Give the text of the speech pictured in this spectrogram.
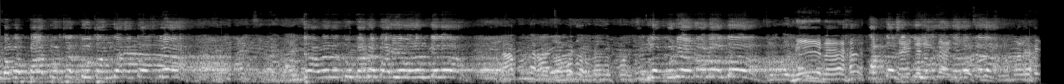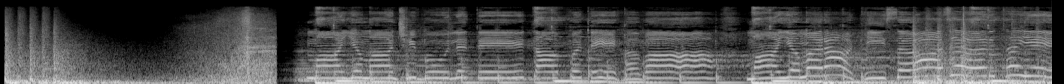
मग पाच वर्ष तूच आमदार होतास ना? त्यावेळेला तू गाणं बाह्य वळण केलं. तुला कोणी अडवलं होतं? मी ना. आता शिकून माय माझी बोलते तापते हवा. माय मराठीस आज अर्थ ये.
